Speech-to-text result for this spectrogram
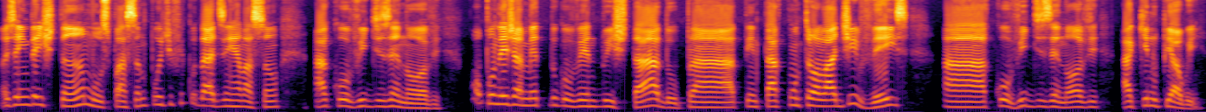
Nós ainda estamos passando por dificuldades em relação à Covid-19 qual o planejamento do governo do estado para tentar controlar de vez a Covid-19 aqui no Piauí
